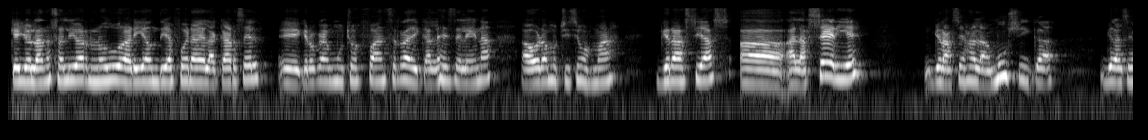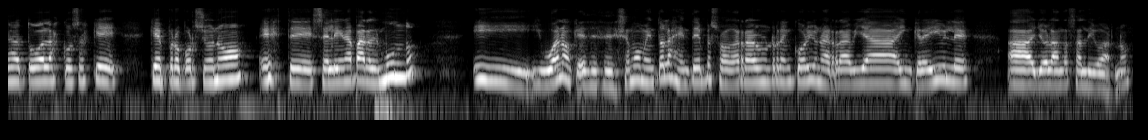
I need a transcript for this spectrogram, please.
que Yolanda Saldívar no duraría un día fuera de la cárcel. Eh, creo que hay muchos fans radicales de Selena, ahora muchísimos más, gracias a, la serie, gracias a la música, gracias a todas las cosas que, que proporcionó este, Selena para el mundo. Y, bueno, que desde ese momento la gente empezó a agarrar un rencor y una rabia increíble a Yolanda Saldívar, ¿no?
